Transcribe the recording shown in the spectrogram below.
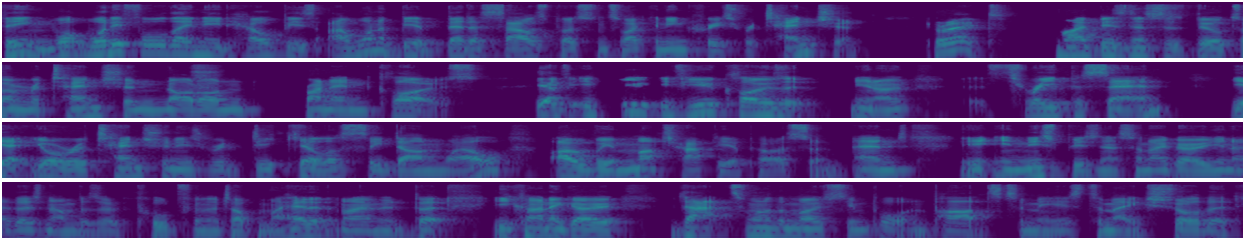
thing? What, what if all they need help is, I want to be a better salesperson so I can increase retention? Correct. My business is built on retention, not on front end close. Yep. If, if you if you close at you know three percent, yet your retention is ridiculously done well, I would be a much happier person. And in this business, and I go, you know, those numbers are pulled from the top of my head at the moment, but you kind of go, that's one of the most important parts to me is to make sure that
